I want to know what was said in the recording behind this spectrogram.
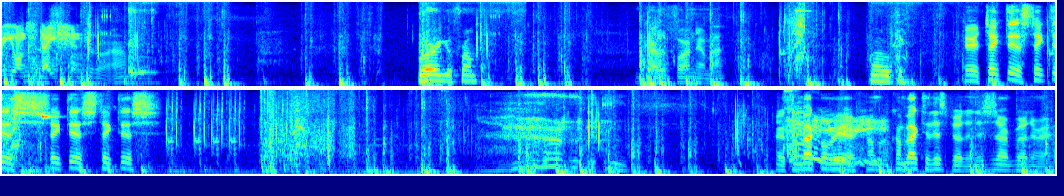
UAV on station. Where are you from? California, man. Oh, okay. Here, take this, take this, take this, take this. Here, come back over here. Come, come back to this building. This is our building right.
